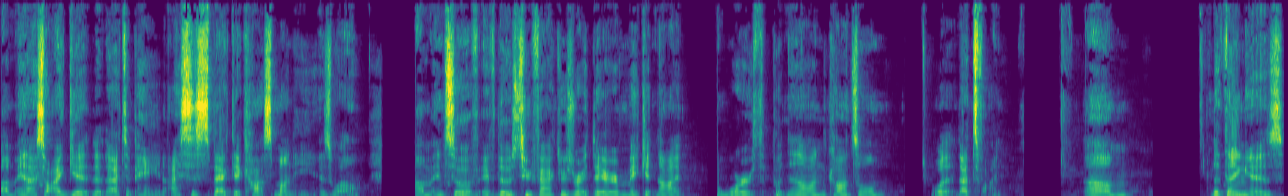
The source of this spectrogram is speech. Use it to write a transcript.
Um, and I, so I get that that's a pain. I suspect it costs money as well. Um, and so if, if those two factors right there make it not worth putting it on console, well, that's fine. Um, the thing is,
